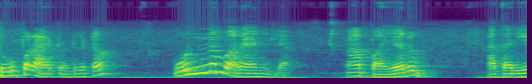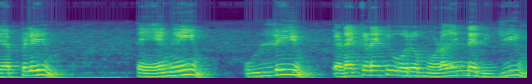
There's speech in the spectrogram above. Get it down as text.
സൂപ്പറായിട്ടുണ്ട് കേട്ടോ. ഒന്നും പറയാനില്ല. ആ പയറും ആ കരിവേപ്പിലയും തേങ്ങയും ഉള്ളിയും ഇടയ്ക്കിടയ്ക്ക് ഓരോ മുളകിന്റെ രുചിയും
